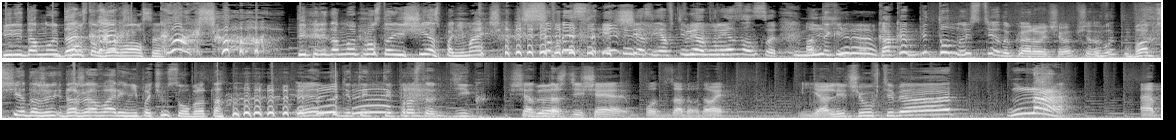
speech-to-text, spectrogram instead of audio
передо мной Да просто как? взорвался. Как? Ты передо мной просто исчез, понимаешь? В смысле исчез? Я в тебя врезался, а ты как, об бетонную стену, короче, вообще. Вообще даже, даже аварии не почувствовал, братан. Энтони, ты, ты просто дик. Сейчас, подожди, ща я вот заново, давай. Я лечу в тебя. На! А,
